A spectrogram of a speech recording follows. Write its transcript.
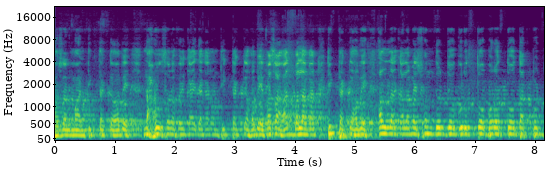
ভাষার মান ঠিক থাকতে হবে নাহু সরফের কায়দা কানুন ঠিক থাকতে হবে ভাষা হাত বালাঘাট ঠিক থাকতে হবে, আল্লাহর কালামের সৌন্দর্য, গুরুত্ব, বরত্ব, তাৎপর্য,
